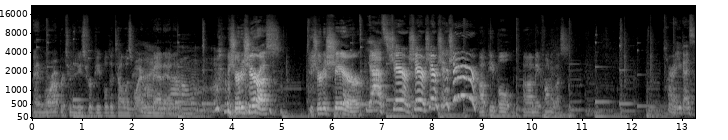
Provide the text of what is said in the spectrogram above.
And more opportunities for people to tell us why we're I bad at it. Be sure to share us. Be sure to share Yes, share, share, share, share, share. how people uh, make fun of us. All right, you guys.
